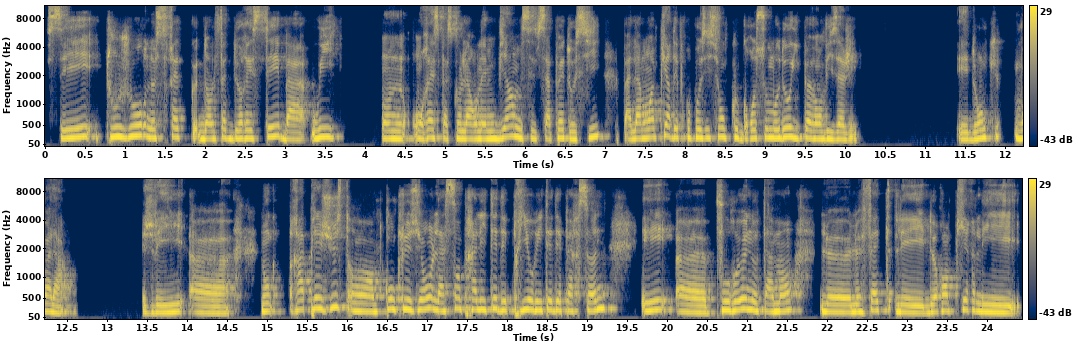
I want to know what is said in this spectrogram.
c'est toujours, ne serait que dans le fait de rester, bah oui, on, on, reste parce que là on aime bien, mais ça peut être aussi bah, la moins pire des propositions que grosso modo ils peuvent envisager. Et donc voilà, je vais euh, donc rappeler juste en conclusion la centralité des priorités des personnes et euh, pour eux notamment le, le fait les, de remplir les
